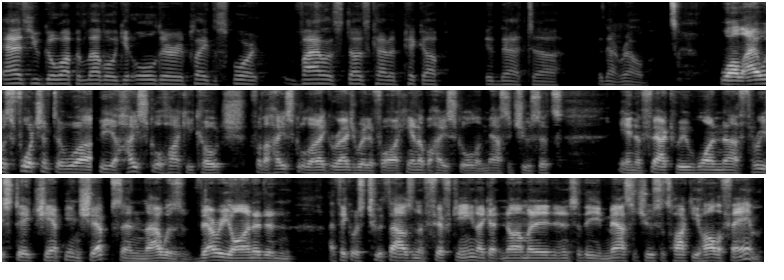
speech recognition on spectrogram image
as you go up in level and get older and playing the sport, violence does kind of pick up in that uh, in that realm? Well, I was fortunate to uh, be a high school hockey coach for the high school that I graduated for, Hanover High School in Massachusetts. And in fact, we won uh, three state championships, and I was very honored. And I think it was 2015, I got nominated into the Massachusetts Hockey Hall of Fame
